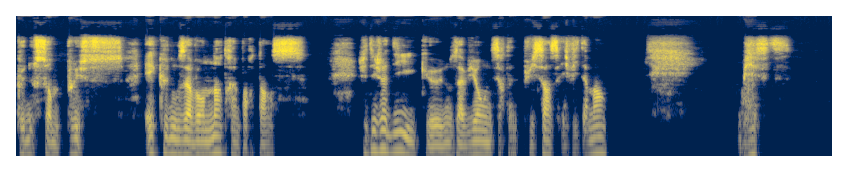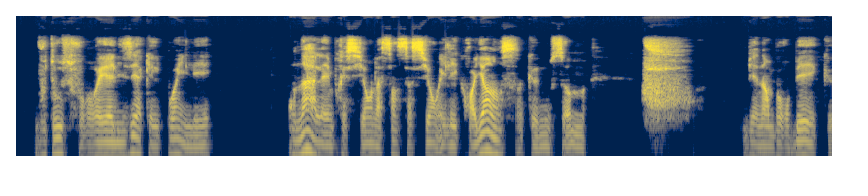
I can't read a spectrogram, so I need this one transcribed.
que nous sommes plus et que nous avons notre importance. J'ai déjà dit que nous avions une certaine puissance, évidemment, mais vous tous, vous réalisez à quel point il est, on a l'impression, la sensation et les croyances que nous sommes bien embourbés, que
